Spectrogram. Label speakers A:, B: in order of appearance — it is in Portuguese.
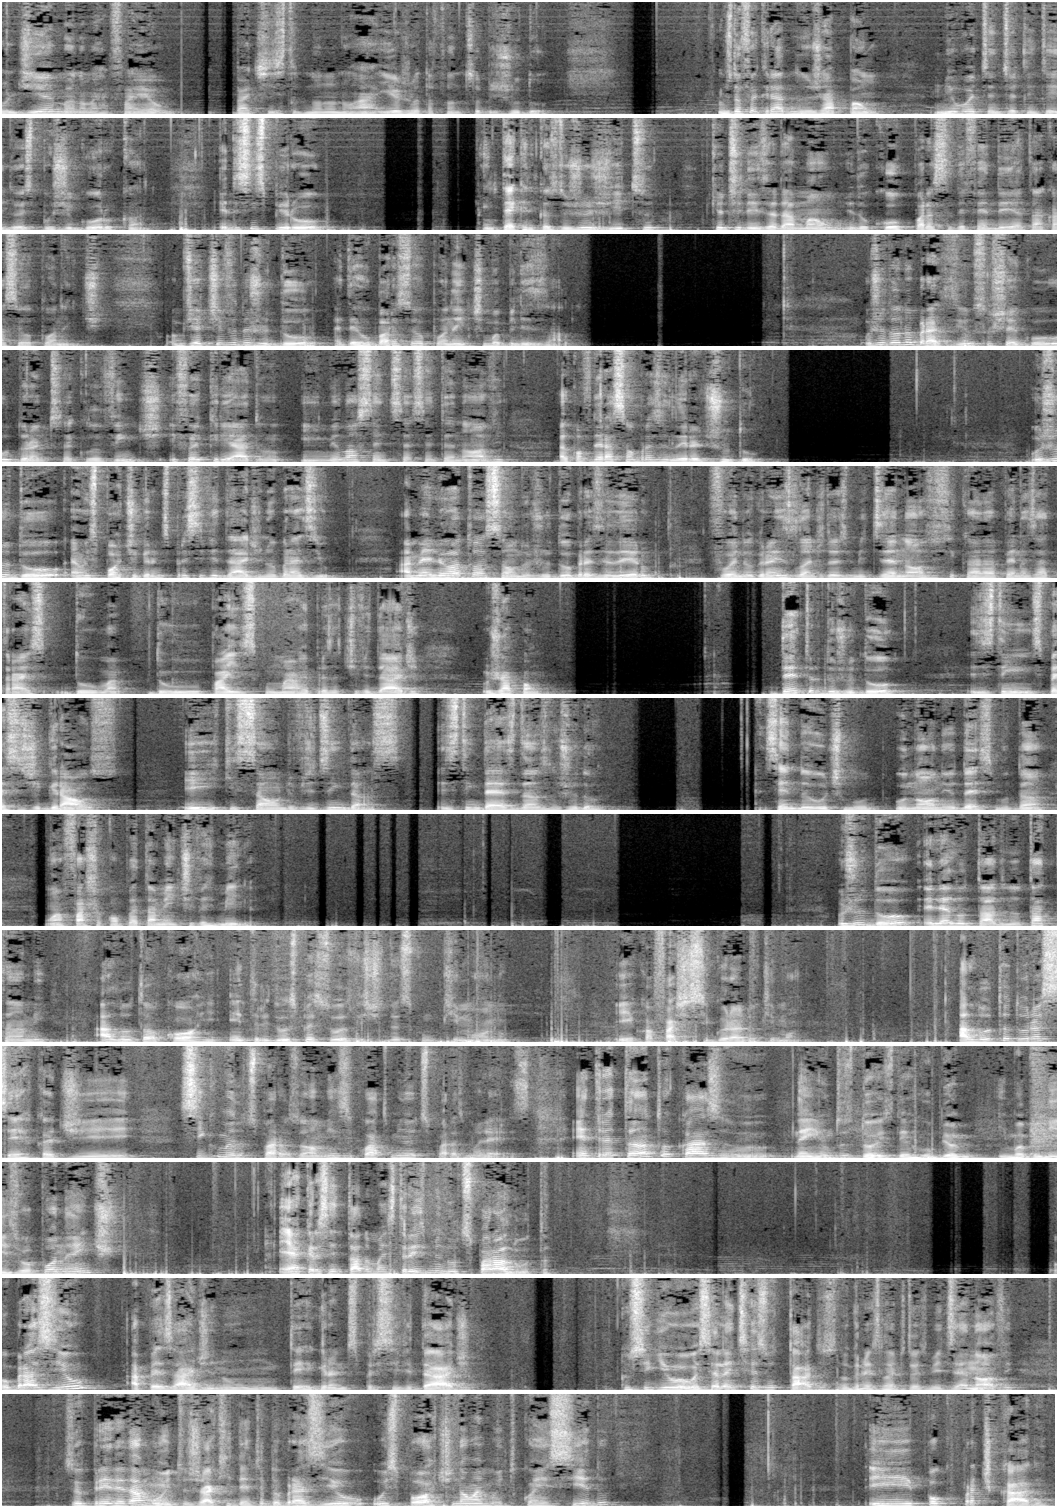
A: Bom dia, meu nome é Rafael Batista, do nono A, e hoje eu vou estar falando sobre judô. O judô foi criado no Japão em 1882 por Jigoro Kano. Ele se inspirou em técnicas do jiu-jitsu que utiliza da mão e do corpo para se defender e atacar seu oponente. O objetivo do judô é derrubar o seu oponente e imobilizá-lo. O judô no Brasil só chegou durante o século XX e foi criado em 1969 a Confederação Brasileira de Judô. O judô é um esporte de grande expressividade no Brasil. A melhor atuação do judô brasileiro foi no Grand Slam de 2019, ficando apenas atrás do, do país com maior representatividade, o Japão. Dentro do judô, existem espécies de graus e que são divididos em dans. Existem 10 dans no judô, sendo o último, o nono e o décimo dan uma faixa completamente vermelha. O judô ele é lutado no tatame. A luta ocorre entre duas pessoas vestidas com kimono e com a faixa segurando o kimono. A luta dura cerca de 5 minutos para os homens e 4 minutos para as mulheres. Entretanto, caso nenhum dos dois derrube ou imobilize o oponente, é acrescentado mais 3 minutos para a luta. O Brasil, apesar de não ter grande expressividade, conseguiu excelentes resultados no Grand Slam de 2019, surpreendendo a muitos, já que dentro do Brasil o esporte não é muito conhecido e pouco praticado.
